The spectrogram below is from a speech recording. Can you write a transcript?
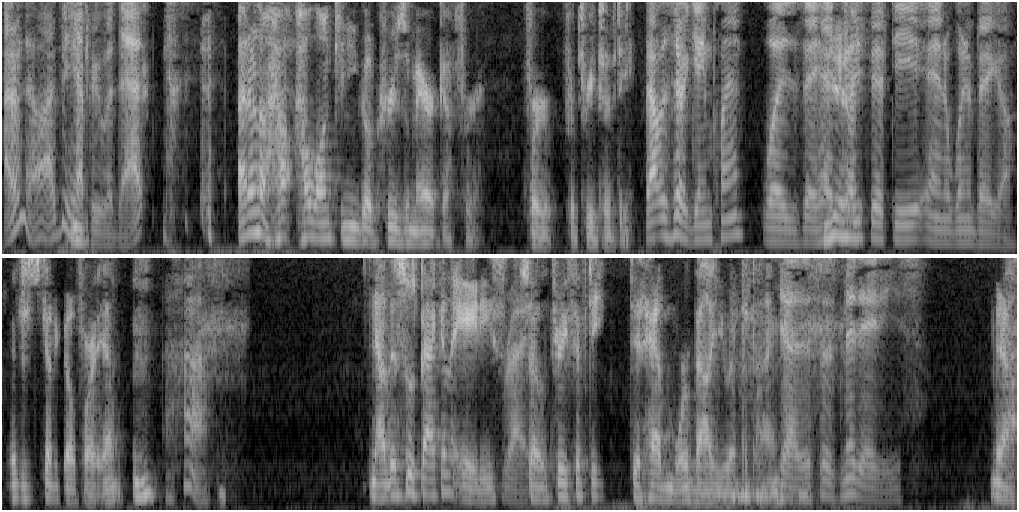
I don't know. I'd be happy with that. I don't know how how long can you go cruise America for for for three fifty. That was their game plan. Was they had yeah. three fifty and a Winnebago. They're just gonna go for it. Yeah. Mm-hmm. huh Now this was back in the eighties, right. so three fifty did have more value at the time. Yeah, this was mid eighties. Yeah.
